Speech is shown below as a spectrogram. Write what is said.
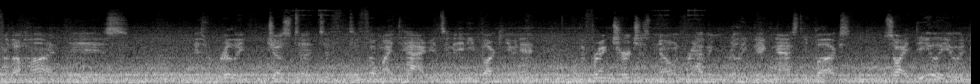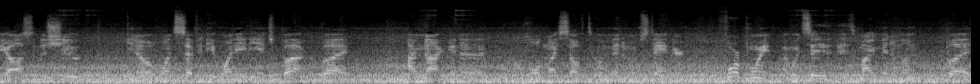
for the hunt is is really just to, to, to fill my tag. It's an any buck unit. The Frank Church is known for having really big, nasty bucks. So ideally, it would be awesome to shoot, you know, 170, 180 inch buck. But I'm not gonna hold myself to a minimum standard. Four point, I would say, is my minimum. But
